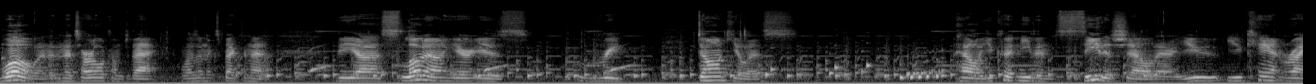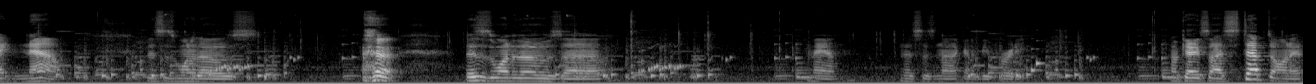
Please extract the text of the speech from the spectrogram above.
whoa, and then the turtle comes back. Wasn't expecting that. The uh, slowdown here is redonkulous. Hell, you couldn't even see the shell there. You you can't right now. This is one of those. this is one of those. Uh, man, this is not going to be pretty. Okay, so I stepped on it.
